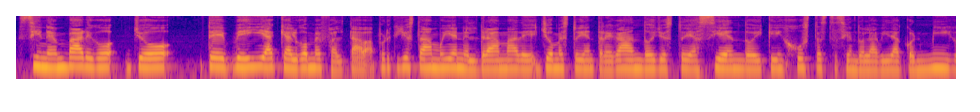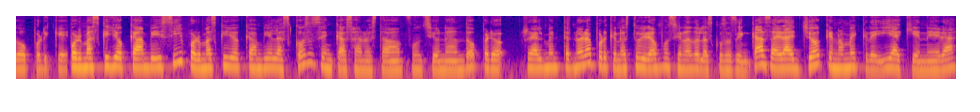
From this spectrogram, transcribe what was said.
Sin embargo, yo te veía que algo me faltaba, porque yo estaba muy en el drama de yo me estoy entregando, yo estoy haciendo y qué injusta está haciendo la vida conmigo, porque por más que yo cambie, y sí, por más que yo cambie, las cosas en casa no estaban funcionando, pero realmente no era porque no estuvieran funcionando las cosas en casa, era yo que no me creía quién era,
